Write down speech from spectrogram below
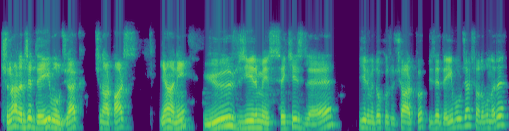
Çınar da bize D'yi bulacak. Çınar Pars. Yani 128 ile 29'u çarpıp bize D'yi bulacak. Sonra da bunları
